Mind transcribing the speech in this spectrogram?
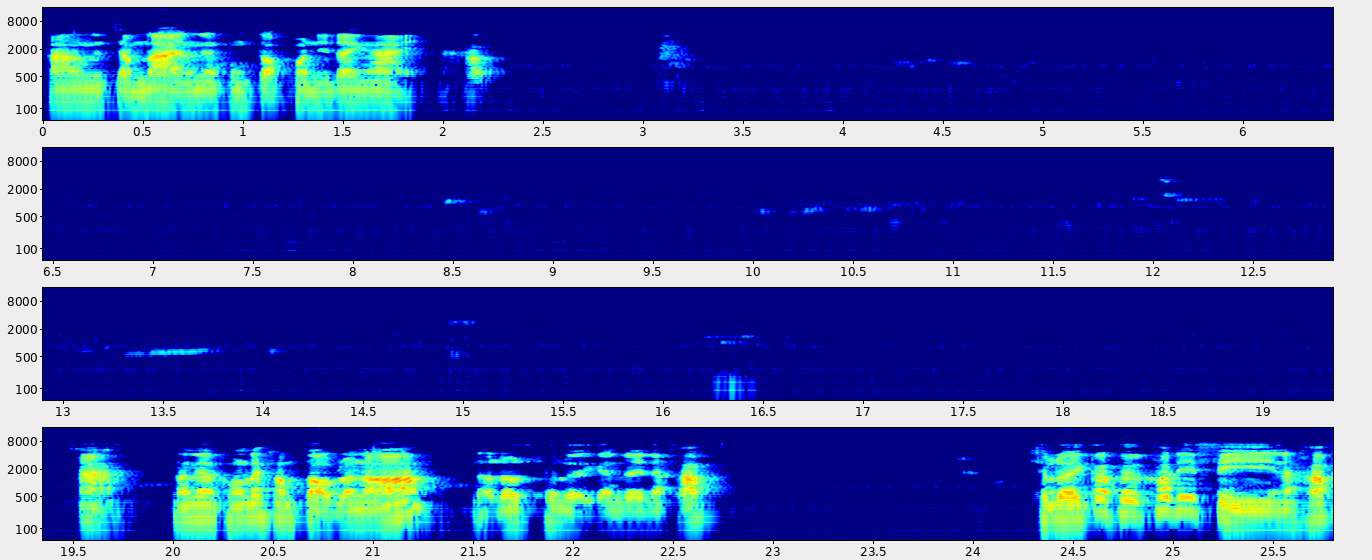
ถ้านักเรียนจำได้นักเรียนคงตอบข้อนี้ได้ง่ายนะครับ อะนักเรียนคงได้คำตอบแล้วเนาะเดี๋ยวเราเฉลยกันเลยนะครับ เฉลยก็คือข้อที่สี่นะครับ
